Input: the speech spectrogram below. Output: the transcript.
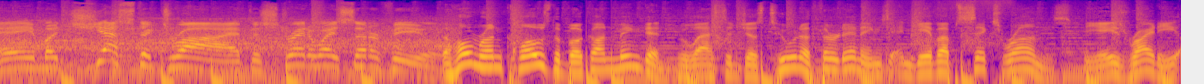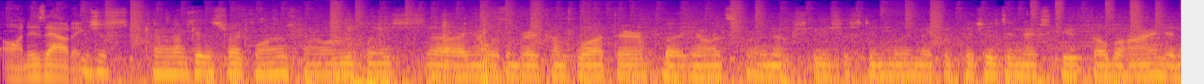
A majestic drive to straightaway center field. The home run closed the book on Mengden, who lasted just two and a third innings and gave up six runs. The A's righty on his outing. Just kind of not getting strike one, kind of all over the place. Uh, you know, wasn't very comfortable out there, but you know, it's really no excuse. Just didn't really make good pitches, didn't execute, fell behind, and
